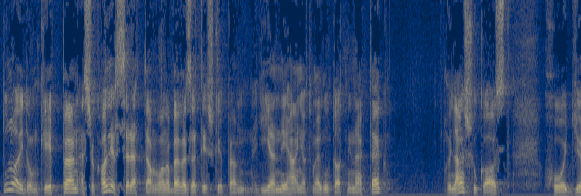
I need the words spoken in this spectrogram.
tulajdonképpen, ezt csak azért szerettem volna bevezetésképpen egy ilyen néhányat megmutatni nektek, hogy lássuk azt, hogy,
